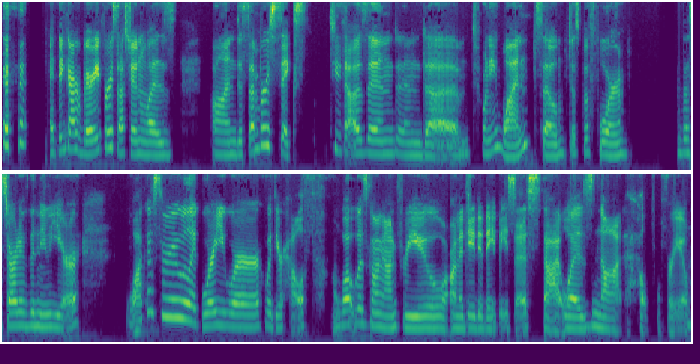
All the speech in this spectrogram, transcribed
I think our very first session was on December sixth, two thousand and um, twenty-one. So just before the start of the new year. Walk us through like where you were with your health. What was going on for you on a day-to-day basis that was not helpful for you?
